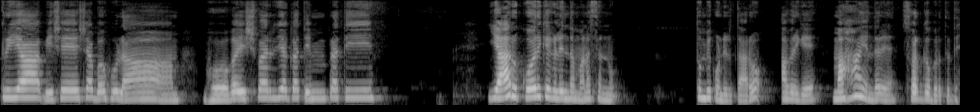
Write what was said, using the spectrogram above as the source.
ಕ್ರಿಯಾ ವಿಶೇಷ ಬಹುಲಾಂ ಭೋಗೈಶ್ವರ್ಯ ಗತಿಂ ಪ್ರತಿ ಯಾರು ಕೋರಿಕೆಗಳಿಂದ ಮನಸ್ಸನ್ನು ತುಂಬಿಕೊಂಡಿರುತ್ತಾರೋ ಅವರಿಗೆ ಮಹಾ ಎಂದರೆ ಸ್ವರ್ಗ ಬರುತ್ತದೆ.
